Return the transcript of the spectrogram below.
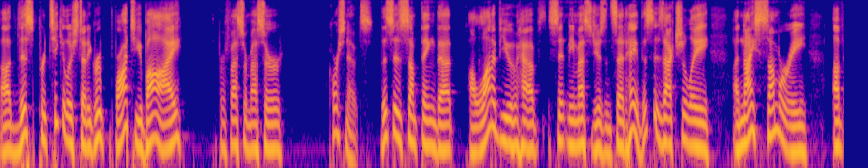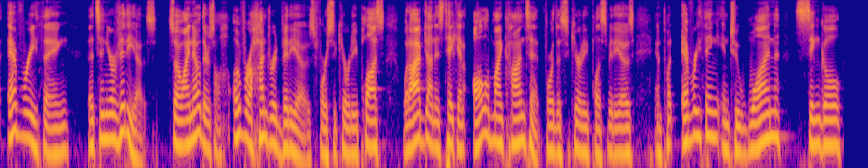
Uh, this particular study group brought to you by Professor Messer course notes. This is something that a lot of you have sent me messages and said, hey, this is actually a nice summary of everything that's in your videos. So I know there's a, over 100 videos for Security Plus. What I've done is taken all of my content for the Security Plus videos and put everything into one single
